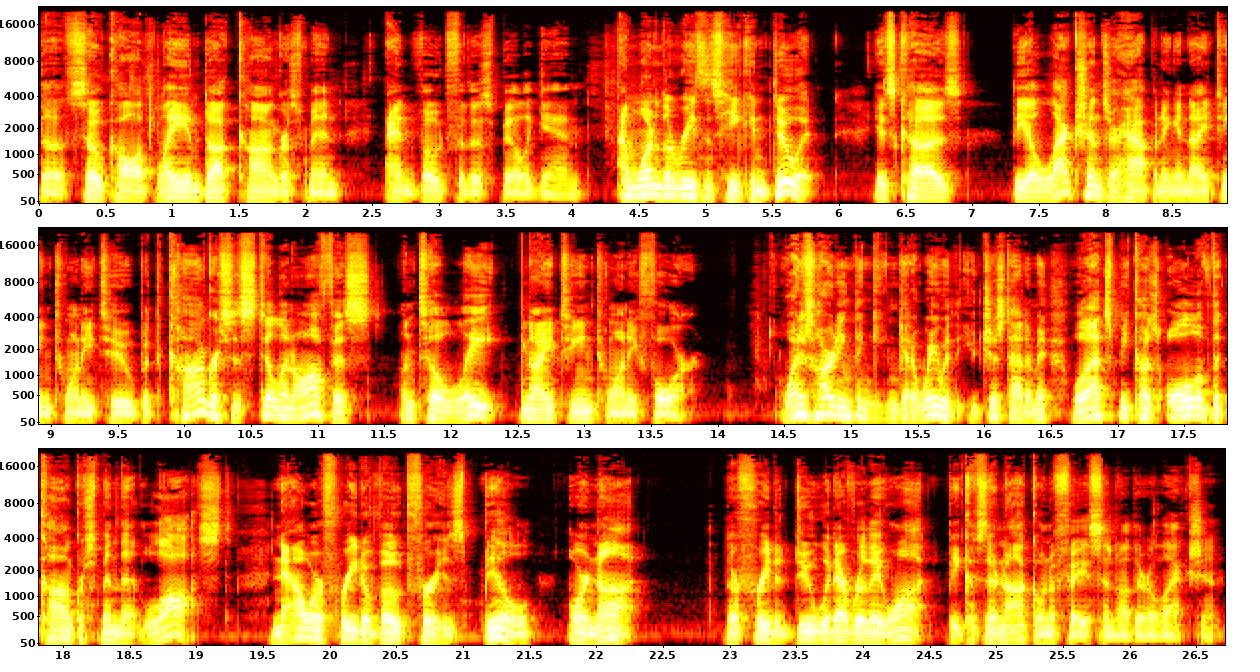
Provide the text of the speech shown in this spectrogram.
the so called lame duck congressman and vote for this bill again. And one of the reasons he can do it is because the elections are happening in 1922, but the Congress is still in office until late 1924. Why does Harding think he can get away with it? You just had a minute. Well, that's because all of the congressmen that lost now are free to vote for his bill or not. They're free to do whatever they want because they're not going to face another election.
